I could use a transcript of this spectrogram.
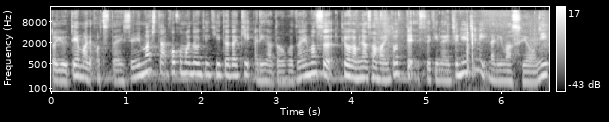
というテーマでお伝えしてみました。ここまでお聞きいただきありがとうございます。今日が皆様にとって素敵な一日になりますように。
